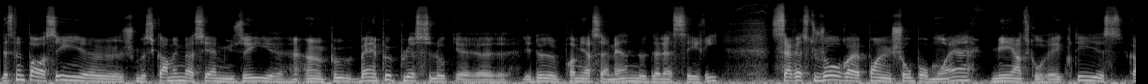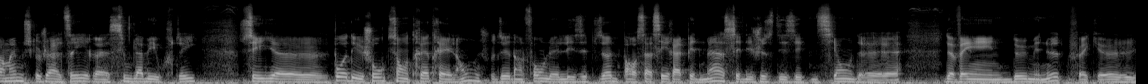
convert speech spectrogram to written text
la semaine passée, euh, je me suis quand même assez amusé euh, un peu, ben un peu plus là, que les deux premières semaines de la série. Ça reste toujours pas un show pour moi, mais en tout cas, écoutez quand même ce que j'ai à dire si vous l'avez écouté. C'est pas des shows qui sont très très longs. Je veux dire, dans le fond, les épisodes passent assez rapidement. C'est juste des émissions de de 22 minutes. Fait que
